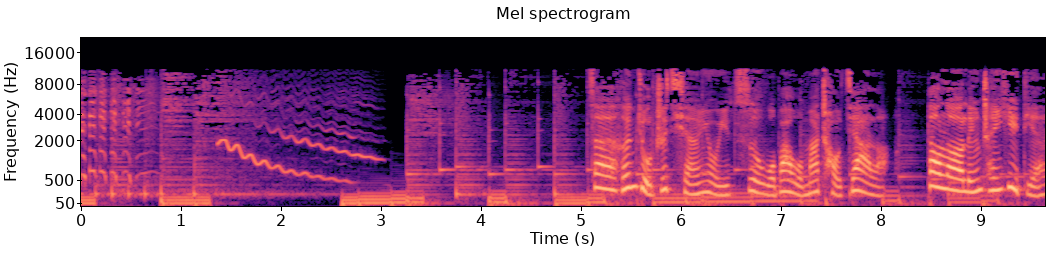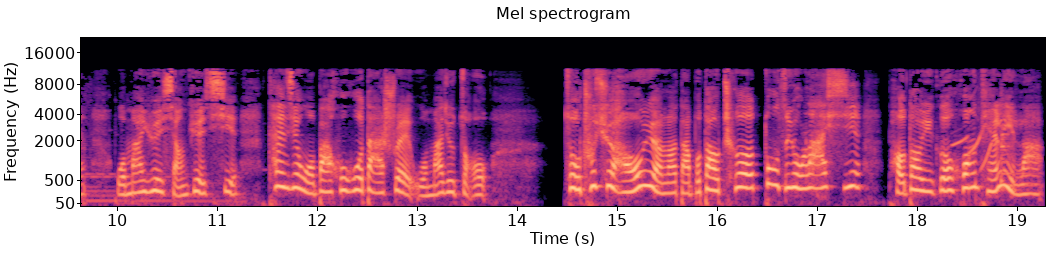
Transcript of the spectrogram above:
在很久之前，有一次我爸我妈吵架了。到了凌晨一点，我妈越想越气，看见我爸呼呼大睡，我妈就走，走出去好远了，打不到车，肚子又拉稀，跑到一个荒田里拉，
